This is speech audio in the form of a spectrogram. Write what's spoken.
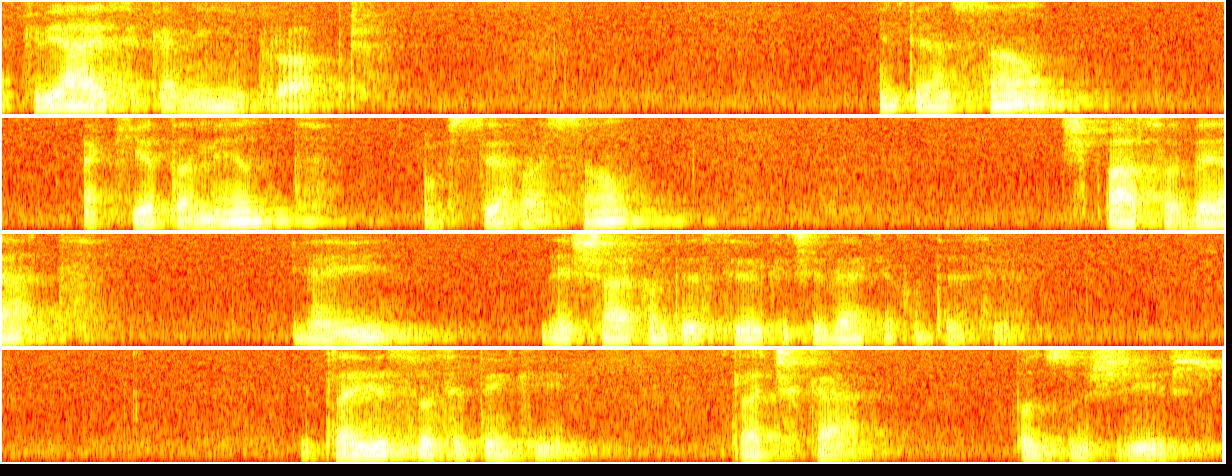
a criar esse caminho próprio. Intenção, aquietamento, observação, espaço aberto e aí deixar acontecer o que tiver que acontecer. E para isso você tem que praticar todos os dias,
